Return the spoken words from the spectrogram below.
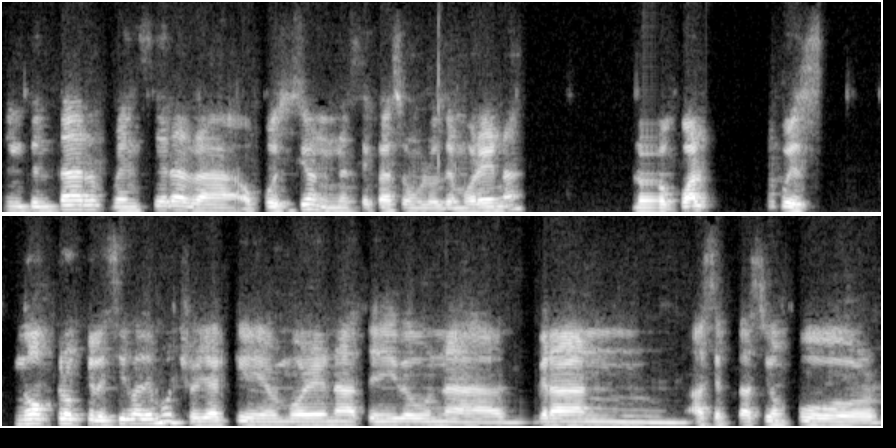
intentar vencer a la oposición, en este caso los de Morena, lo cual pues no creo que le sirva de mucho, ya que Morena ha tenido una gran aceptación por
